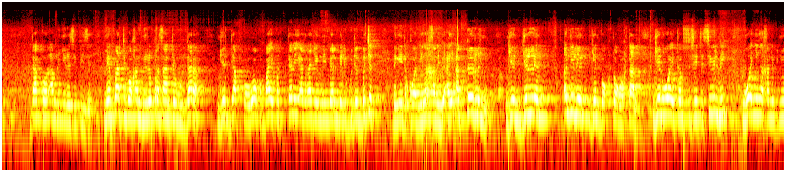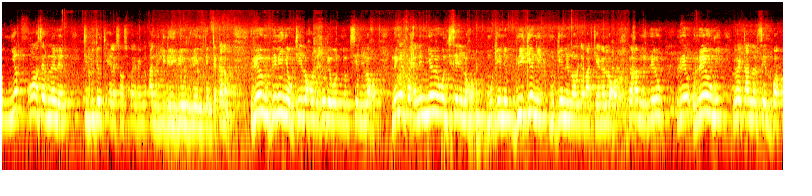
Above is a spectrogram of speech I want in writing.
d' accord am na ñu récépissé mais parti boo xam ne bi représenté wul dara ngeen jàpp ko woo ko bàyyi ko télé yi ak rajo yi muy mbel mbeli guddeeg bëccëg da ngeen di xool ñi nga xam ne bi ay acteur lañu ngeen jël leen andi leen ngeen bokk toog waxtaan ngeen woo itam société civile bi woo ñi nga xam ne bi ñoom ñëpp concerné leen ci lu jëm ci élection su ko defee ñu ànd liggéey réew mi réew mi jëm ca kanam réew mi bi muy ñëw ci loxo la jóge woon ñëw ci seen i loxo na ngeen fexe ni ñëwee woon ci seen i loxo mu génne buy génn it mu génne noonu demaat ci yeneen loxo nga xam ne réew réew réew mi ñooy tànnal seen bopp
